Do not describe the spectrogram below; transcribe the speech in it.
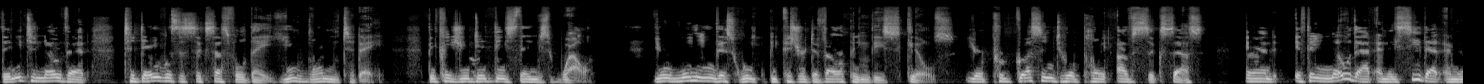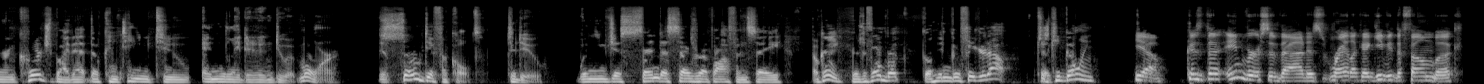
They need to know that today was a successful day. You won today because you did these things well. You're winning this week because you're developing these skills. You're progressing to a point of success. And if they know that and they see that and they're encouraged by that, they'll continue to emulate it and do it more. Yep. So difficult to do when you just send a sales rep off and say, okay, here's a phone book. Go ahead and go figure it out. Just keep going. Yeah. Because the inverse of that is, right, like I give you the phone book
